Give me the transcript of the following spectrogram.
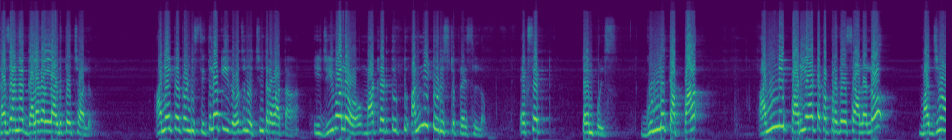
ఖజానా గలగల్లాడితే చాలు. అనేటటువంటి స్థితిలోకి ఈ రోజున వచ్చిన తర్వాత ఈ జీవోలో మాట్లాడుతూ టూ అన్ని టూరిస్ట్ ప్లేసుల్లో ఎక్సెప్ట్ టెంపుల్స్. గుళ్ళు తప్ప అన్ని పర్యాటక ప్రదేశాలలో మద్యం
